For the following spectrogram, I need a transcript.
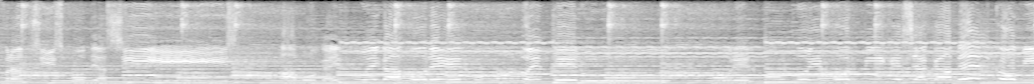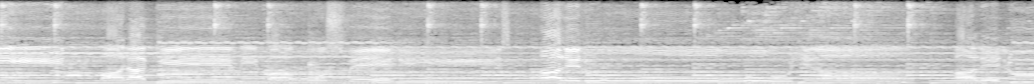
Francisco, de Asís, aboga y ruega por el mundo entero, por el mundo y por mí que se acabe el COVID, para que vivamos feliz. Aleluya, aleluya.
